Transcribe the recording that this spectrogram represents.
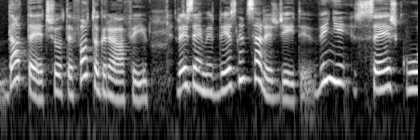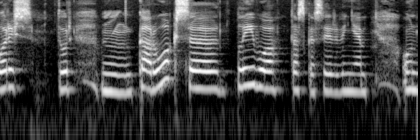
datēt šo fotografiju reizēm ir diezgan sarežģīti. Viņi sēž koris Tur mm, karoks plīvo tas, kas ir viņiem, un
